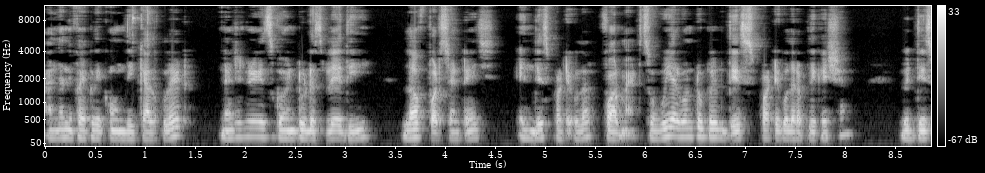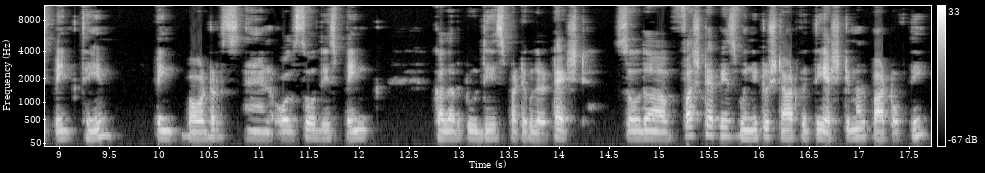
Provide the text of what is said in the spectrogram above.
and then if i click on the calculate then it is going to display the love percentage in this particular format. So we are going to build this particular application with this pink theme pink borders and also this pink color to this particular text. So the first step is we need to start with the html part of the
